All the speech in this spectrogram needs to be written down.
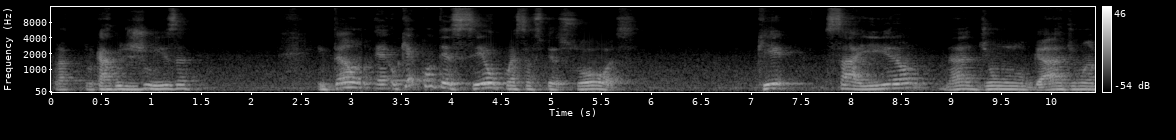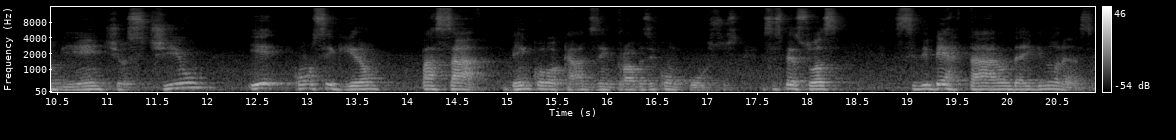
para o cargo de juíza. Então, é, o que aconteceu com essas pessoas que saíram né, de um lugar, de um ambiente hostil e conseguiram passar bem colocados em provas e concursos. Essas pessoas se libertaram da ignorância.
